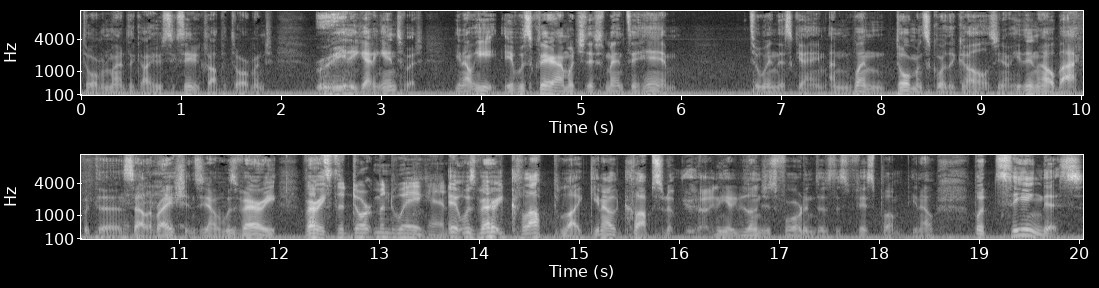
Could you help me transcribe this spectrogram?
Dortmund man, the guy who succeeded Klopp at Dortmund, really getting into it. You know, he it was clear how much this meant to him to win this game. And when Dortmund scored the goals, you know, he didn't hold back with the celebrations. You know, it was very, very. That's the Dortmund way, again. It was very Klopp like. You know, Klopp sort of you know, he lunges forward and does this fist pump. You know, but seeing this,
